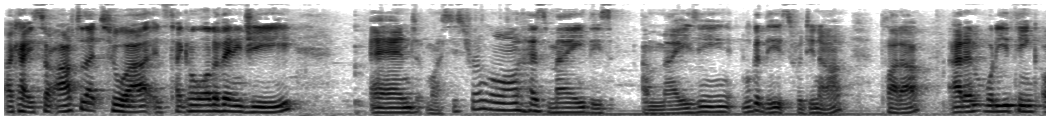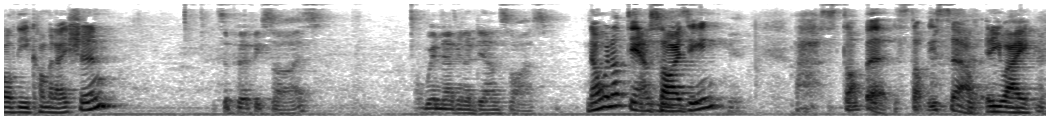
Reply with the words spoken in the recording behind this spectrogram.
Okay, so after that tour, it's taken a lot of energy. And my sister-in-law has made this amazing, look at this, for dinner platter. Adam, what do you think of the accommodation? It's a perfect size. We're now going to downsize. No, we're not downsizing. Ah, stop it. Stop yourself. Anyway,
